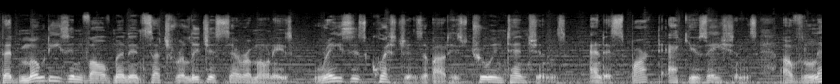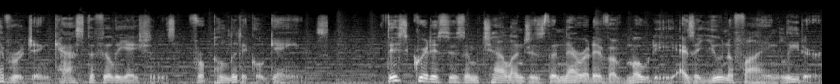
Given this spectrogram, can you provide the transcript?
that Modi's involvement in such religious ceremonies raises questions about his true intentions and has sparked accusations of leveraging caste affiliations for political gains. This criticism challenges the narrative of Modi as a unifying leader,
